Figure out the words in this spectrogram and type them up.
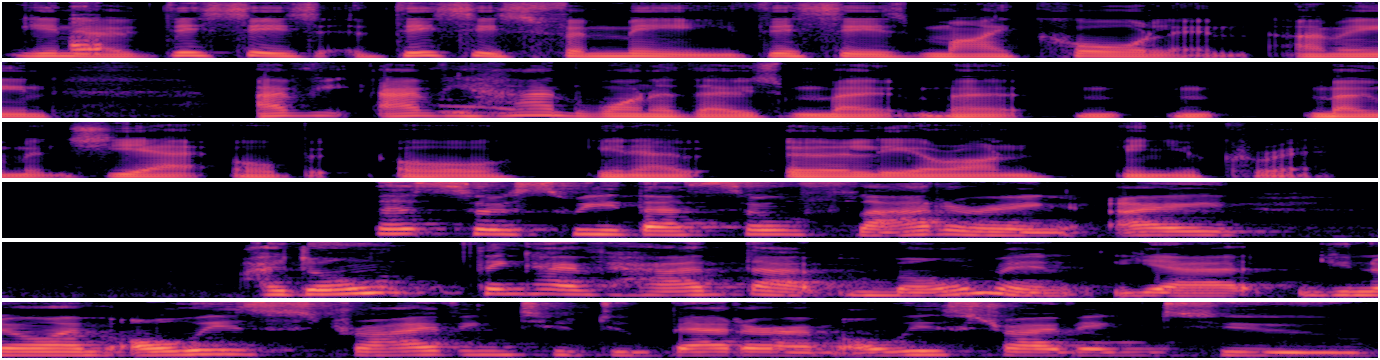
you know, oh. this is this is for me. This is my calling. I mean, have you have you had one of those mo- mo- moments yet, or or you know, earlier on in your career? That's so sweet. That's so flattering. I I don't think I've had that moment yet. You know, I'm always striving to do better. I'm always striving to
